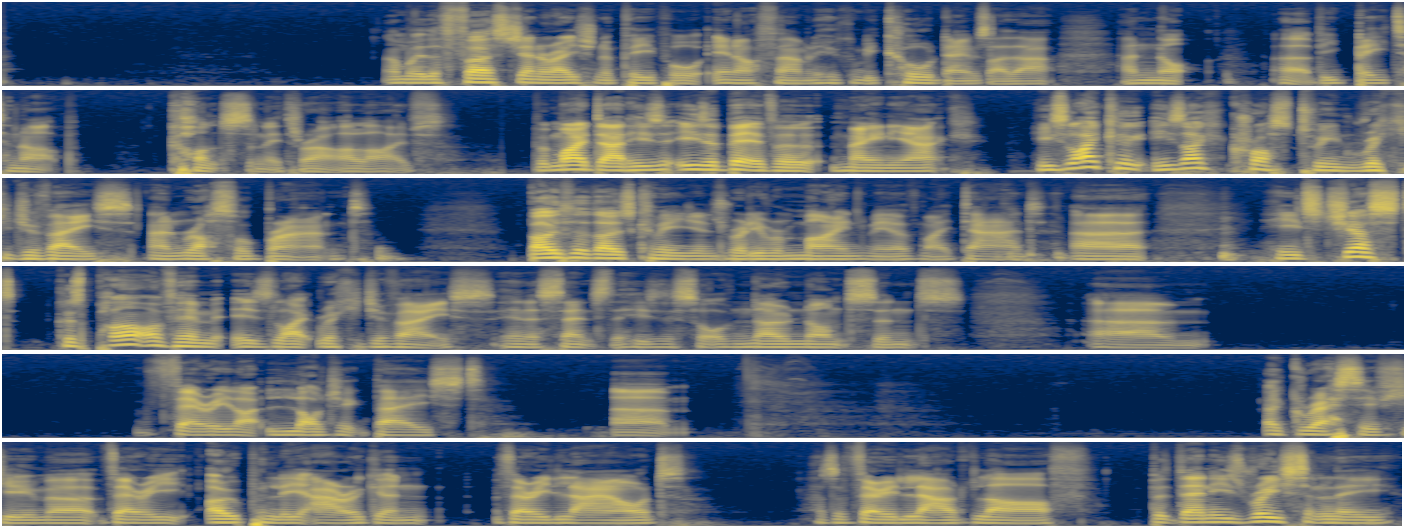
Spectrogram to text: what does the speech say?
And we're the first generation of people in our family who can be called names like that and not uh, be beaten up constantly throughout our lives. But my dad, he's he's a bit of a maniac. He's like a he's like a cross between Ricky Gervais and Russell Brand. Both of those comedians really remind me of my dad. Uh, he's just because part of him is like Ricky Gervais in a sense that he's this sort of no nonsense, um, very like logic based. Um, aggressive humor, very openly arrogant, very loud, has a very loud laugh. But then he's recently,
